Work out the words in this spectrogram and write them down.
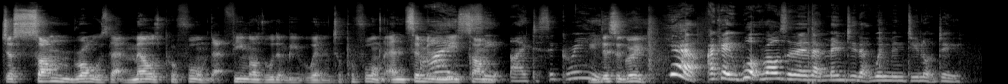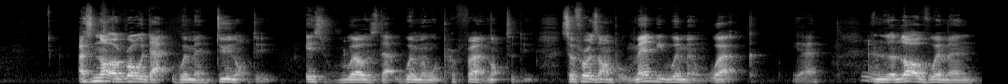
just some roles that males perform that females wouldn't be willing to perform and similarly I some see, I disagree. you disagree yeah. Okay. What roles are there that men do that women do not do? it's not a role that women do not do it's roles that women would prefer not to do so for example many women work yeah hmm. and a lot of women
